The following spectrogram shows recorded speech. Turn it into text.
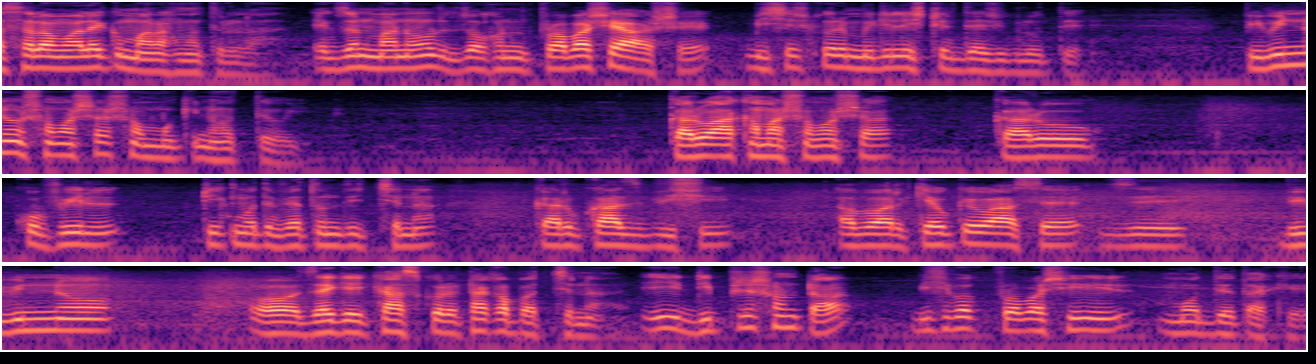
আসসালামু আলাইকুম রহমতুল্লাহ একজন মানুষ যখন প্রবাসে আসে, বিশেষ করে মিডল ইস্টের দেশগুলোতে, বিভিন্ন সমস্যার সম্মুখীন হতে হয়। কারও আকামার সমস্যা, কারও কপিল ঠিকমতো বেতন দিচ্ছে না, কারও কাজ বেশি, আবার কেউ কেউ আছে যে বিভিন্ন জায়গায় কাজ করে টাকা পাচ্ছে না। এই ডিপ্রেশনটা বেশিরভাগ প্রবাসীর মধ্যে থাকে।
